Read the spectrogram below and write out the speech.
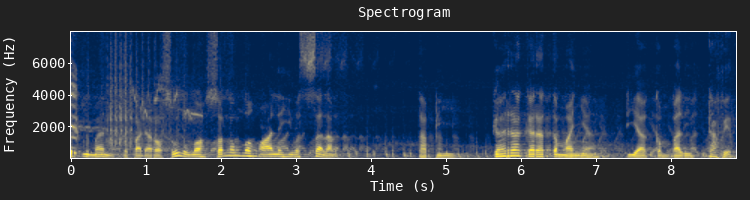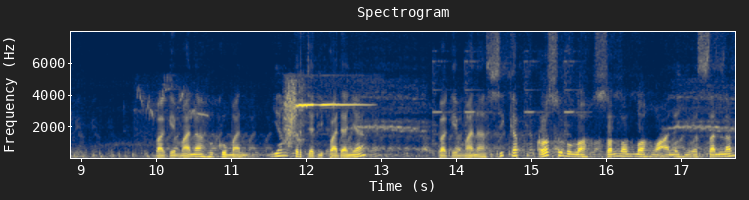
beriman kepada Rasulullah Shallallahu Alaihi Wasallam, tapi gara-gara temannya dia kembali kafir. Bagaimana hukuman yang terjadi padanya? Bagaimana sikap Rasulullah Sallallahu Alaihi Wasallam?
